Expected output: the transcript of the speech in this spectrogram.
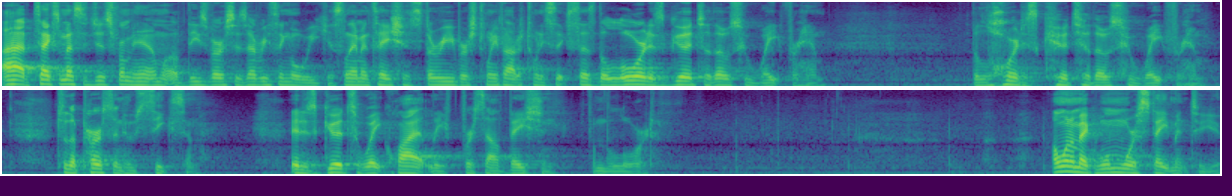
I have text messages from him of these verses every single week. It's Lamentations 3, verse 25 to 26 says, The Lord is good to those who wait for him. The Lord is good to those who wait for him, to the person who seeks him. It is good to wait quietly for salvation from the Lord. I want to make one more statement to you.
